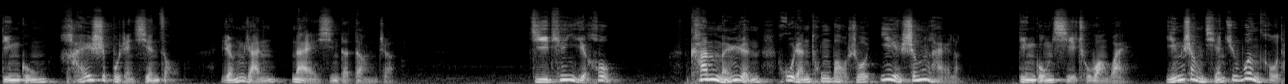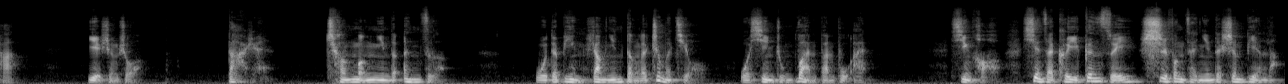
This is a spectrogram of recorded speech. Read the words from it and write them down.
丁公还是不忍先走，仍然耐心的等着。几天以后，看门人忽然通报说叶生来了，丁公喜出望外，迎上前去问候他。叶生说：“大人，承蒙您的恩泽，我的病让您等了这么久，我心中万般不安。”幸好现在可以跟随侍奉在您的身边了。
